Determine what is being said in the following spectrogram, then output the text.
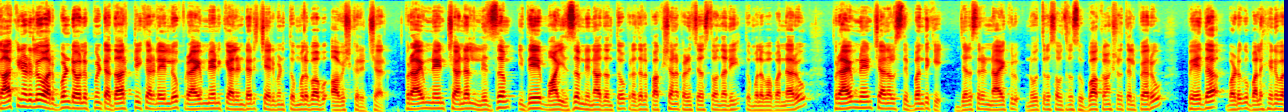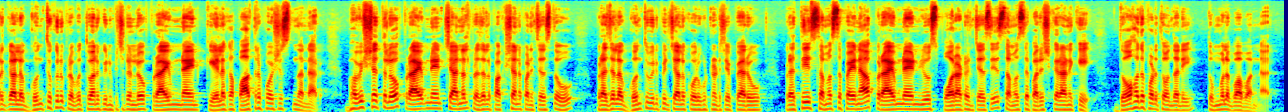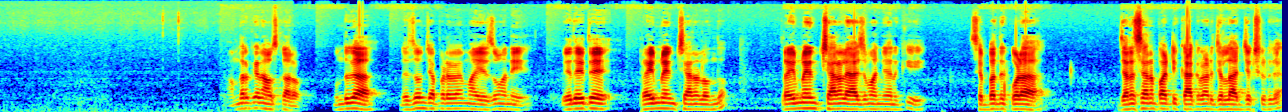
కాకినాడలో urban development authority కార్యాలయంలో prime nine calendar chairman Tummalababu ఆవిష్కరించారు. ప్రైమ్ నైన్ ఛానల్ నిజం ఇదే మా ఇజం నినాదంతో ప్రజల పక్షాన పనిచేస్తోందని తుమ్మలబాబు అన్నారు. ప్రైమ్ నైన్ ఛానల్ సిబ్బందికి జనసేన నాయకులు నూతన సంవత్సర శుభాకాంక్షలు తెలిపారు. పేద బడుగు బలహీన వర్గాల గొంతుకును ప్రభుత్వానికి వినిపించడంలో ప్రైమ్ నైన్ కీలక పాత్ర పోషిస్తుందన్నారు. భవిష్యత్తులో ప్రైమ్ నైన్ ఛానల్ ప్రజల పక్షాన పనిచేస్తూ ప్రజల గొంతు వినిపించాలని కోరుకుంటున్నట్టు చెప్పారు. ప్రతి సమస్యపైన ప్రైమ్ నైన్ న్యూస్ పోరాటం చేసి సమస్య పరిష్కారానికి దోహదపడుతోందని తుమ్మలబాబు అన్నారు. అందరికీ నమస్కారం. ముందుగా నిజం చెప్పడమే మా యజం అని ఏదైతే ప్రైమ్ నైన్ ఛానల్ ఉందో ప్రైమ్ నైన్ ఛానల్ యాజమాన్యానికి సిబ్బందికి కూడా జనసేన పార్టీ కాకినాడ జిల్లా అధ్యక్షుడిగా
